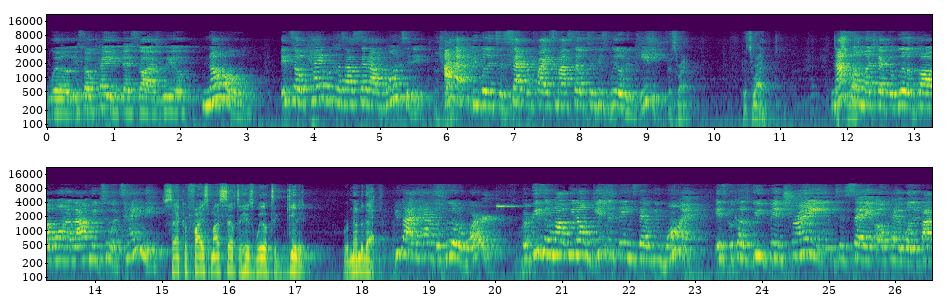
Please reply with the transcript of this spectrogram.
Well, it's okay if that's God's will. No, it's okay because I said I wanted it. That's I have to be willing to sacrifice myself to His will to get it. That's right. That's right. Not That's so right. much that the will of God won't allow me to attain it. Sacrifice myself to His will to get it. Remember that. You gotta have the will to work. The reason why we don't get the things that we want is because we've been trained to say, okay, well, if I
